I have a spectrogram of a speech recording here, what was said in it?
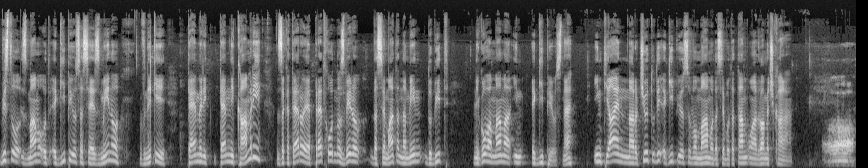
V bistvu z mamo od Egipiusa se je zmenil v neki temri, temni kamri, za katero je predhodno zvedel, da se imata namen dobiti njegova mama in Egipius. Ne. In tja je naročil tudi Egipijusovo mamo, da se bo ta tam ona dva mečkala. Oh,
